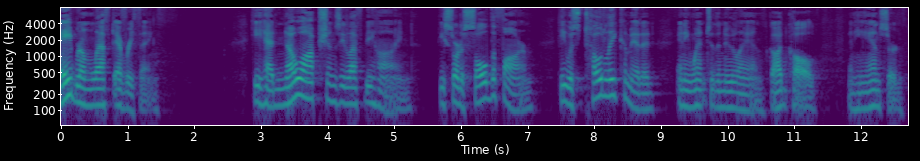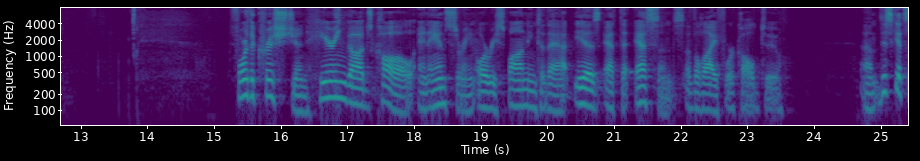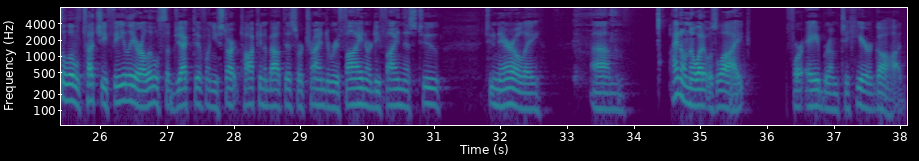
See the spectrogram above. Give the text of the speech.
Abram left everything. He had no options he left behind. He sort of sold the farm. He was totally committed and he went to the new land. God called and he answered. For the Christian, hearing God's call and answering or responding to that is at the essence of the life we're called to. Um, this gets a little touchy feely or a little subjective when you start talking about this or trying to refine or define this too, too narrowly. Um, I don't know what it was like for Abram to hear God.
